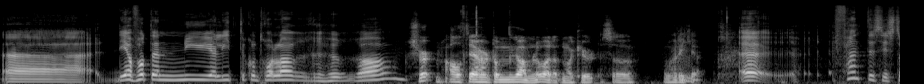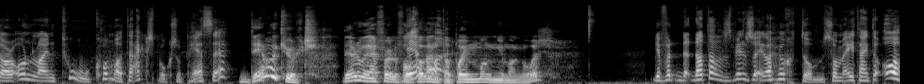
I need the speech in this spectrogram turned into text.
Uh, de har fått en ny elitekontroller, hurra. Sure. Alt jeg har hørt om den gamle, var at den var kul, så hvorfor ikke? Uh, Fantasy Star Online 2 kommer til Xbox og PC. Det var kult. Det er noe jeg føler folk var... har venta på i mange, mange år. Det, for, dette er et spill som jeg har hørt om, som jeg tenkte å,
